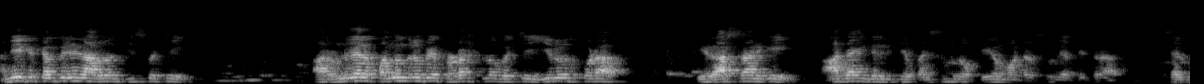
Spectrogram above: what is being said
అనేక కంపెనీలు ఆ రోజు తీసుకొచ్చి ఆ రెండు వేల పంతొమ్మిదిలో ప్రొడక్షన్లోకి వచ్చి ఈ రోజు కూడా ఈ రాష్ట్రానికి ఆదాయం కలిగించే పరిశ్రమలుగా కియో మోటార్స్ లేకపోతే ఇతర సెల్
